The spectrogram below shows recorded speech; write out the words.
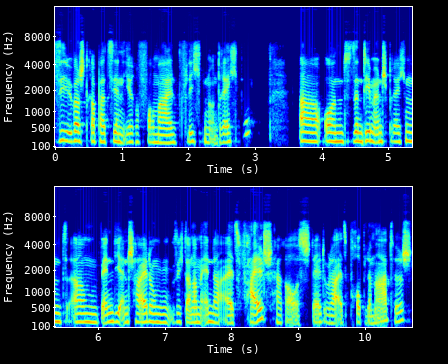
sie überstrapazieren ihre formalen Pflichten und Rechte äh, und sind dementsprechend, ähm, wenn die Entscheidung sich dann am Ende als falsch herausstellt oder als problematisch,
